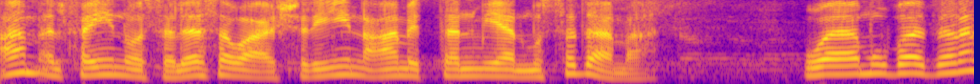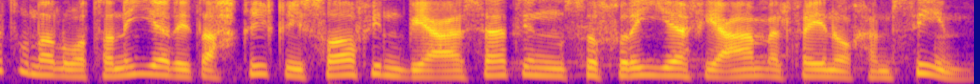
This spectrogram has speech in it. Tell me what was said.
عام 2023 عام التنمية المستدامة. ومبادرتنا الوطنية لتحقيق صاف انبعاثات صفرية في عام 2050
